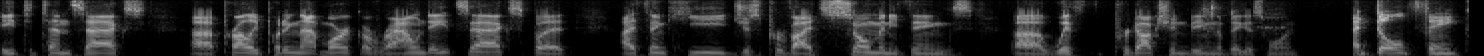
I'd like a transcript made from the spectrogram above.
eight to 10 sacks, uh, probably putting that mark around eight sacks. But I think he just provides so many things, uh, with production being the biggest one. I don't think,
